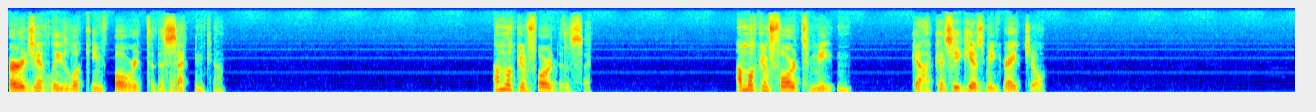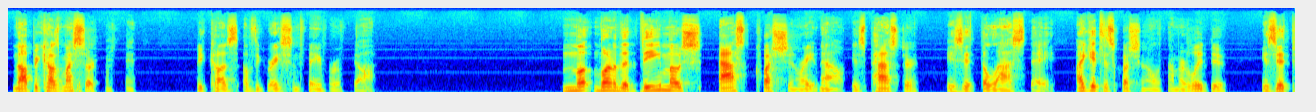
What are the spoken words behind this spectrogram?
urgently looking forward to the second coming. I'm looking forward to the second. I'm looking forward to meeting God because He gives me great joy. Not because my circumstances, because of the grace and favor of God. One of the, the most asked question right now is, Pastor, is it the last day? I get this question all the time. I really do. Is it,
